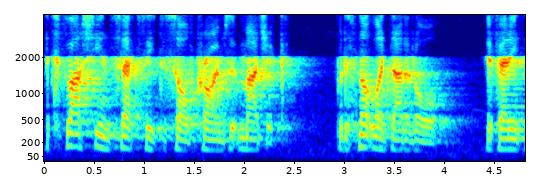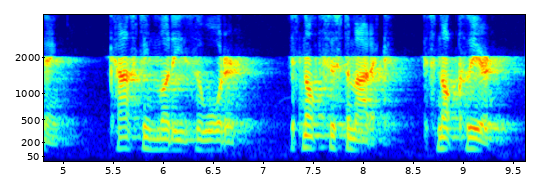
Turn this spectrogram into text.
It's flashy and sexy to solve crimes with magic, but it's not like that at all. If anything, casting muddies the water. It's not systematic. It's not clear.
